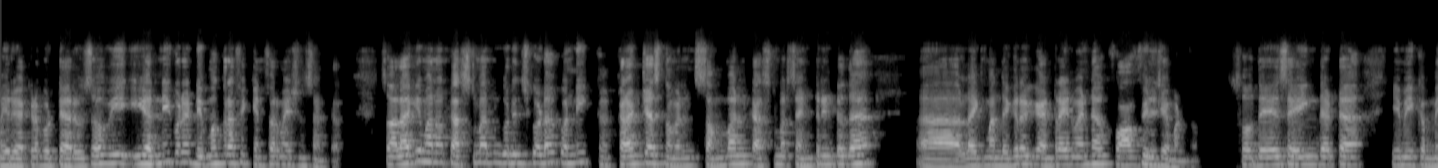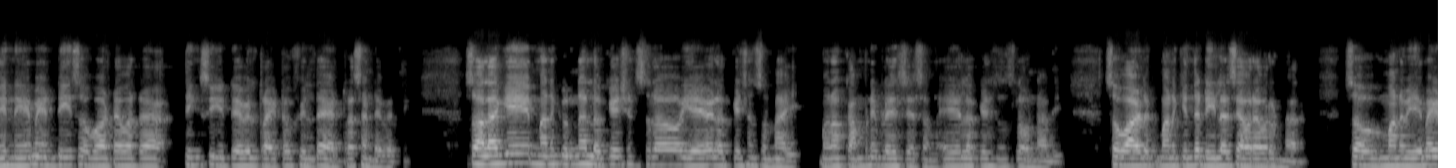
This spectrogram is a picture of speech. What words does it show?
మీరు ఎక్కడ పుట్టారు. సో ఇవన్నీ కూడా డెమోగ్రాఫిక్ ఇన్ఫర్మేషన్స్ అంటారు. సో అలాగే మనం కస్టమర్ గురించి కూడా కొన్ని కరెక్ట్ చేస్తున్నాం. Some one customers enter into the like మన దగ్గర ఎంటర్ అయిన వెంటనే ఫామ్ ఫిల్ చేయమంటాం సో దే సేయింగ్ దట్ మీకు మీ నేమ్ ఏంటి so whatever things they will try to fill the address and everything so అలాగే మనకి ఉన్న లొకేషన్స్లో ఏ ఏ లొకేషన్స్ ఉన్నాయి? మనం కంపెనీ ప్లేస్ చేసాం ఏ లొకేషన్స్లో ఉన్నది? సో వాళ్ళు మన కింద డీలర్స్ ఎవరెవరు ఉన్నారు? సో మనం ఏమై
